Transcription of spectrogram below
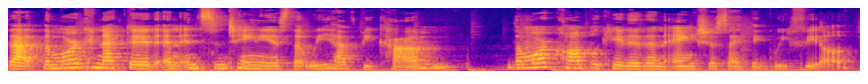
that the more connected and instantaneous that we have become, the more complicated and anxious I think we feel.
